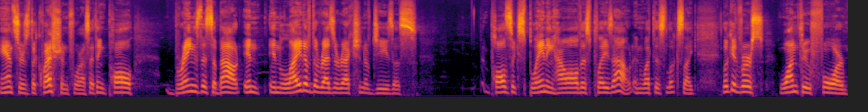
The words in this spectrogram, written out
answers the question for us. I think Paul brings this about in, in light of the resurrection of Jesus. Paul's explaining how all this plays out and what this looks like. Look at verse 1 through 4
